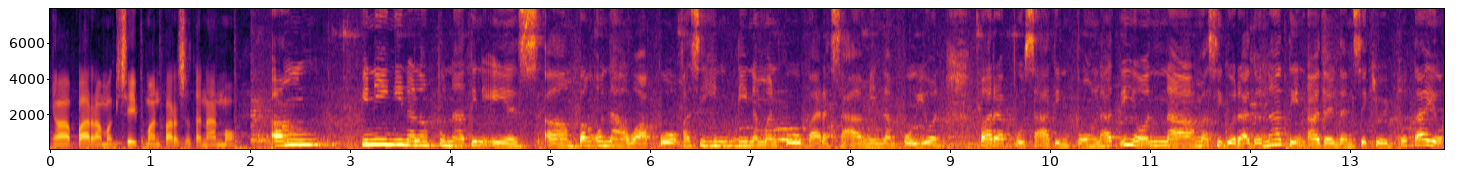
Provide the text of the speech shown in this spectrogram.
nga para mag-safe man para sa tanan mo. Ang hinihingi na lang po natin is um, pangunawa po kasi hindi naman po para sa amin lang po yun. Para po sa atin pong lahat iyon na masigurado natin other than secured po tayo,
